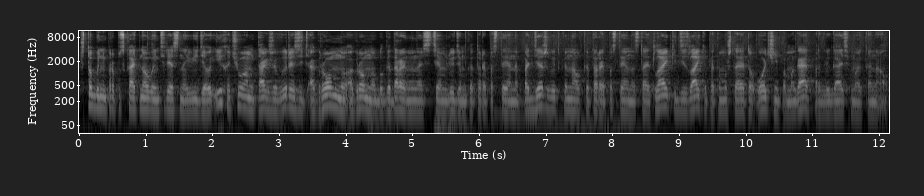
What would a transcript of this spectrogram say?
чтобы не пропускать новые интересные видео, и хочу вам также выразить огромную, огромную благодарность тем людям, которые постоянно поддерживают канал, которые постоянно ставят лайки, дизлайки, потому что это очень помогает продвигать мой канал.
